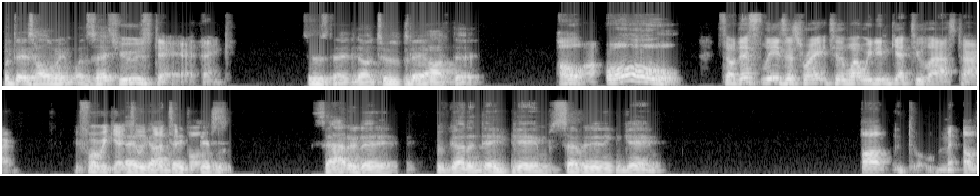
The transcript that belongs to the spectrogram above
What day is Halloween? Wednesday? Tuesday, I think. Tuesday. No, Tuesday off day. Oh, oh. So this leads us right to what we didn't get to last time. Before we get Hey, to we the nuts and bolts. Saturday, we've got a day game, seven inning game. Oh, oh,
